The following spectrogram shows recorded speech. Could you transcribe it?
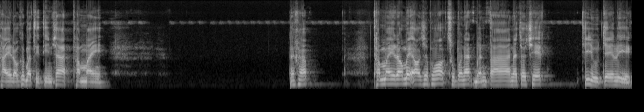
ไทยเราขึ้นมาติดทีมชาติทำไม นะครับทำไมเราไม่เอาเฉพาะสุพนัทเหมือนตานะเจ้าเช็คที่อยู่เจลีก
